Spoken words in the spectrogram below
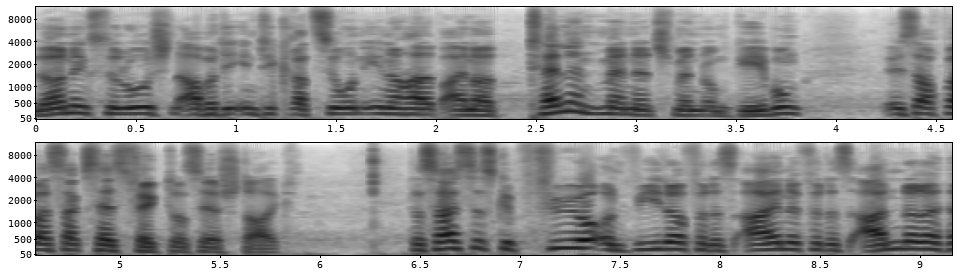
Learning Solution, aber die Integration innerhalb einer Talent-Management-Umgebung ist auch bei SuccessFactors sehr stark. Das heißt, es gibt für und wieder für das eine, für das andere.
